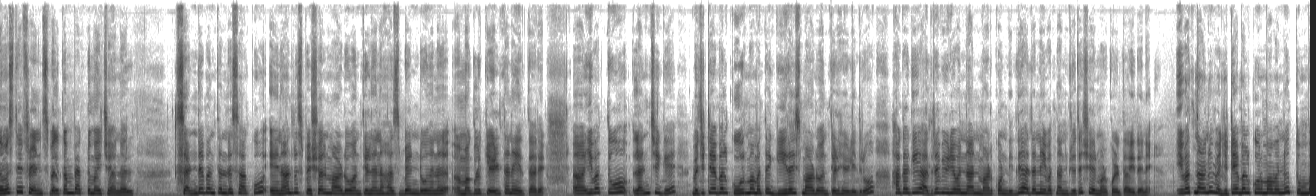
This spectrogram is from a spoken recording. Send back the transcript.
ನಮಸ್ತೆ friends welcome back to my channel Sunday ಬಂತಂದರೆ ಸಾಕು, ಏನಾದರೂ ಸ್ಪೆಷಲ್ ಮಾಡು ಅಂತೇಳಿ ನನ್ನ ಹಸ್ಬೆಂಡು ನನ್ನ ಮಗಳು ಕೇಳ್ತಾನೆ ಇರ್ತಾರೆ. ಇವತ್ತು ಲಂಚಿಗೆ ವೆಜಿಟೇಬಲ್ ಕೂರ್ಮ ಮತ್ತು ಗೀ ರೈಸ್ ಮಾಡು ಅಂತೇಳಿ ಹೇಳಿದರು. ಹಾಗಾಗಿ ಅದರ ವಿಡಿಯೋವನ್ನು ನಾನು ಮಾಡ್ಕೊಂಡಿದ್ದೆ, ಅದನ್ನು ಇವತ್ತು ನನ್ನ ಜೊತೆ ಶೇರ್ ಮಾಡ್ಕೊಳ್ತಾ ಇದ್ದೇನೆ. ಇವತ್ತು ನಾನು ವೆಜಿಟೇಬಲ್ ಕುರ್ಮವನ್ನು ತುಂಬ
